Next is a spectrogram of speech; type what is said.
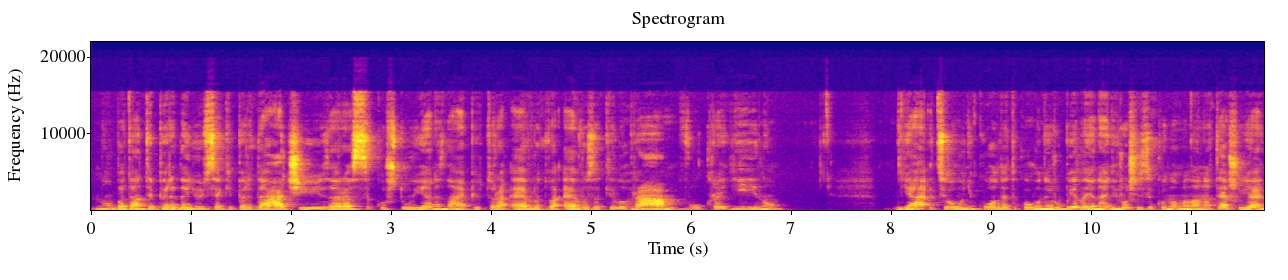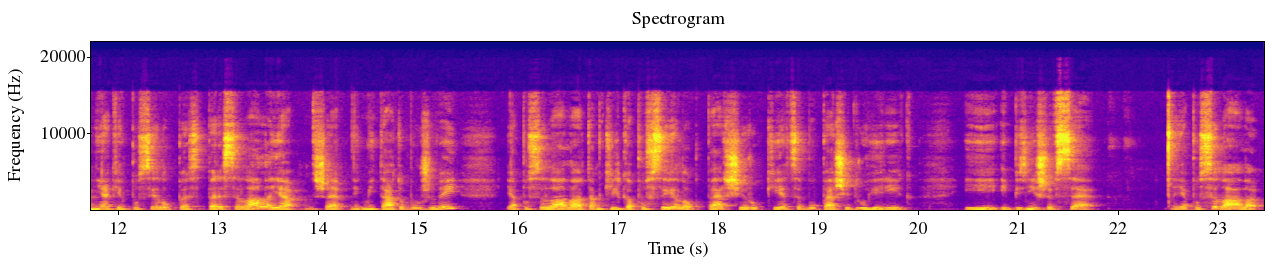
Ну, баданти передають всякі передачі. Зараз коштує, я не знаю, півтора євро, два євро за кілограм в Україну. Я цього ніколи такого не робила. Я навіть гроші зекономила на те, що я ніяких посилок пересилала. Я ще, як мій тато був живий, я посилала там кілька посилок перші роки, це був перший другий рік, і, і пізніше все. Я посилала,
